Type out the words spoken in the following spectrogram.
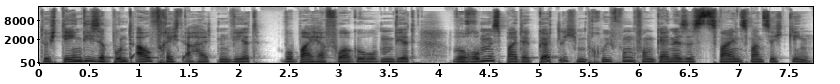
durch den dieser Bund aufrechterhalten wird, wobei hervorgehoben wird, worum es bei der göttlichen Prüfung von Genesis 22 ging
